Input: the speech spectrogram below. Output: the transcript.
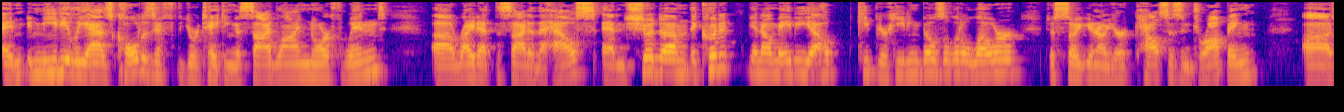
immediately as cold as if you're taking a sideline north wind uh, right at the side of the house. And should um, it could you know maybe help keep your heating bills a little lower, just so you know your house isn't dropping uh,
